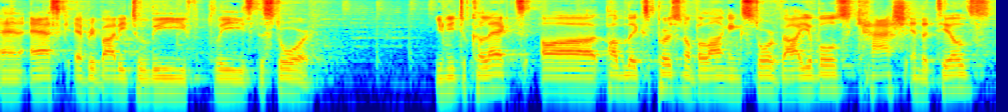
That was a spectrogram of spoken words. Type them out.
and ask everybody to leave, please, the store. You need to collect uh, public's personal belongings, store valuables, cash in the tills,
